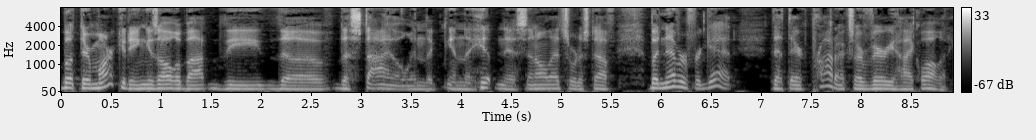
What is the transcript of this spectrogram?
But their marketing is all about the the the style and the and the hipness and all that sort of stuff. But never forget that their products are very high quality.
